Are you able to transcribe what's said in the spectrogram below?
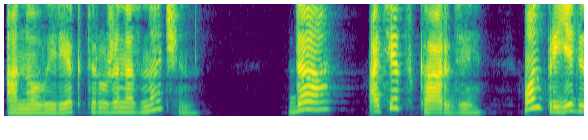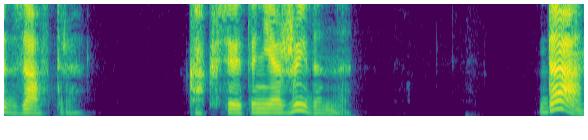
А новый ректор уже назначен? Да, отец Карди. Он приедет завтра. Как все это неожиданно. Да,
